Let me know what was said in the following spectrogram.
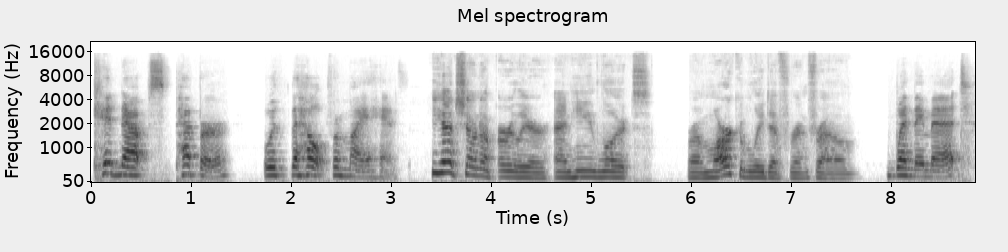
kidnaps Pepper with the help from Maya Hansen He had shown up earlier and he looked remarkably different from when they met.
